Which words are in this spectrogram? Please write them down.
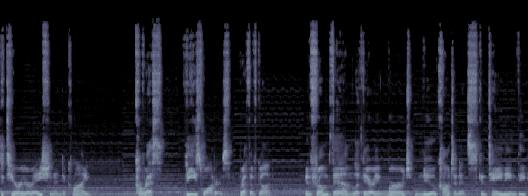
deterioration and decline. Caress these waters, breath of God, and from them let there emerge new continents containing the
